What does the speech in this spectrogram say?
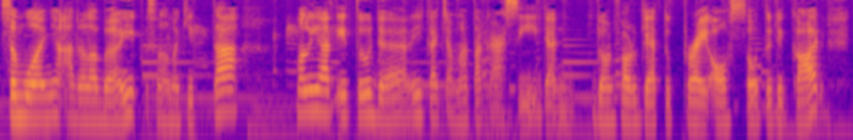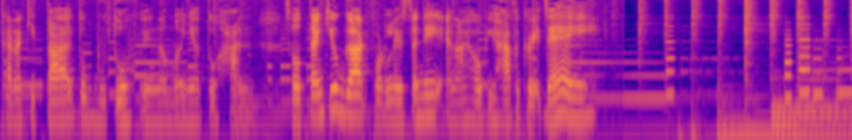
Semuanya adalah baik selama kita melihat itu dari kacamata kasih dan don't forget to pray also to the God karena kita itu butuh yang namanya Tuhan. So thank you God for listening and I hope you have a great day. Thank you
